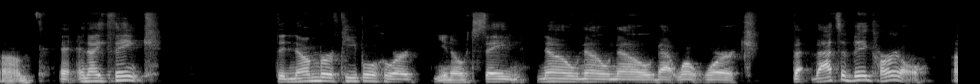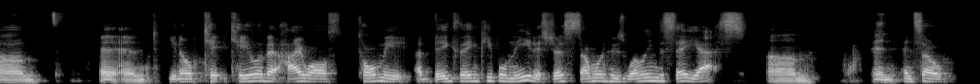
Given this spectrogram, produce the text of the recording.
Um, and, and I think the number of people who are you know saying no, no, no, that won't work. That that's a big hurdle. Um, and, and, you know, C- Caleb at Highwall told me a big thing people need is just someone who's willing to say yes. Um, and and so,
